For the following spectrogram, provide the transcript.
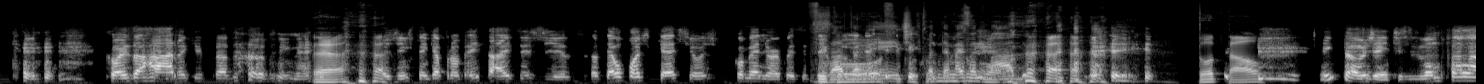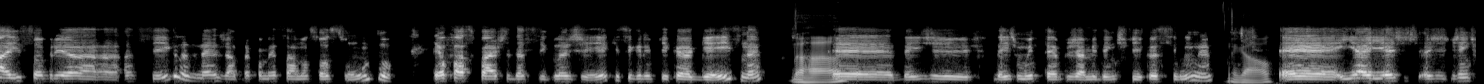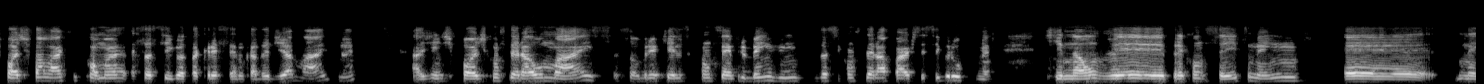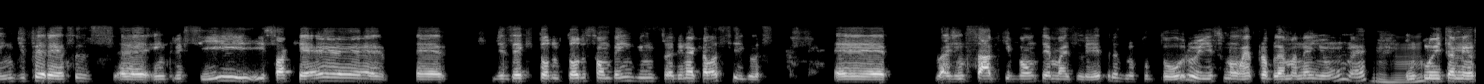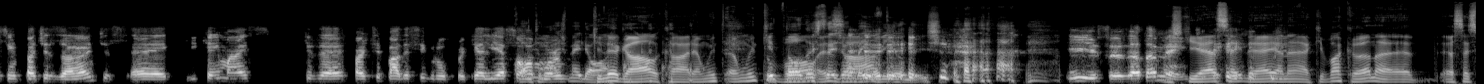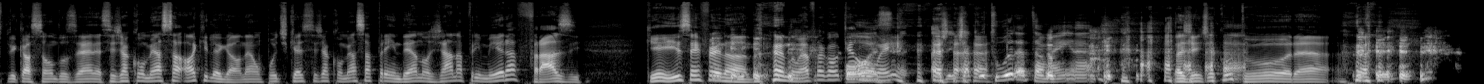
coisa rara aqui pra Dublin, né? É, A gente tem que aproveitar esses dias. Até o podcast hoje ficou melhor com esse. Ficou. Exatamente, ficou ficou até mais bom. animado. total. Então, gente, vamos falar aí sobre a- as siglas, né? Já para começar nosso assunto. Eu faço parte da sigla G, que significa gays, né? Aham, É, desde, desde muito tempo já me identifico assim, né? legal. É, e aí a gente, a gente pode falar que como essa sigla está crescendo cada dia mais, né? A gente pode considerar o mais sobre aqueles que estão sempre bem-vindos a se considerar parte desse grupo, né? Que não vê preconceito nem, é, nem diferenças é, entre si e só quer é, dizer que todo, todos são bem-vindos ali naquelas siglas. É, a gente sabe que vão ter mais letras no futuro e isso não é problema nenhum, né? Uhum. Inclui também os simpatizantes é, e quem mais quiser participar desse grupo, porque ali é só Quanto amor. mais melhor. Que legal, cara. É muito, é muito Que bom. todos sejam bem-vindos. Isso, exatamente. Acho que essa é a ideia, né? Que bacana é, essa explicação do Zé, né? Você já começa, ó que legal, né? Um podcast você já começa aprendendo já na primeira frase. Que isso, hein, Fernando? Não é pra qualquer Pô, um, hein? A gente é cultura também, né? A gente é cultura, é.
